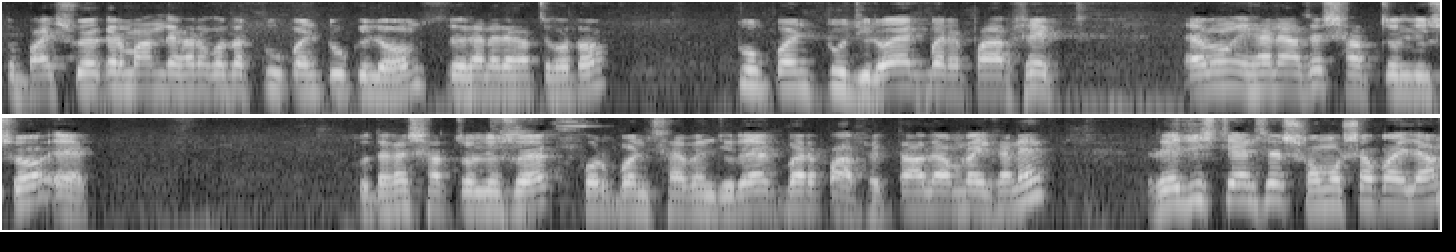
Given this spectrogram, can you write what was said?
তো বাইশশো একের মান দেখানোর কথা two point two kilo ohms তো এখানে দেখাচ্ছে কত? টু পয়েন্ট টু জিরো একবারে পারফেক্ট এবং এখানে আছে সাতচল্লিশশো এক। তো দেখেন সাতচল্লিশশো এক ফোর পয়েন্ট সেভেন জিরো একবারে পারফেক্ট তাহলে আমরা এখানে রেজিস্ট্যান্সের সমস্যা পাইলাম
